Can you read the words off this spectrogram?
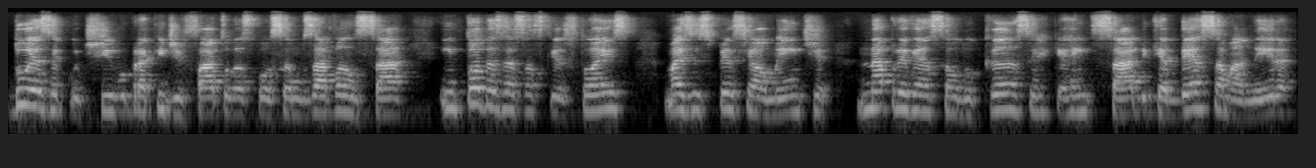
do Executivo para que, de fato, nós possamos avançar em todas essas questões, mas especialmente na prevenção do câncer, que a gente sabe que é dessa maneira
